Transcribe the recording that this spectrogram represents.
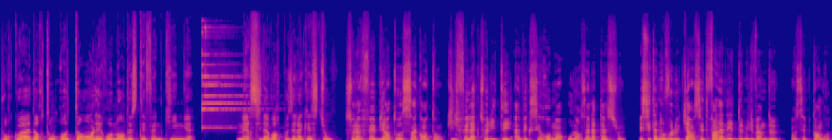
Pourquoi adore-t-on autant les romans de Stephen King? Merci d'avoir posé la question. Cela fait bientôt 50 ans qu'il fait l'actualité avec ses romans ou leurs adaptations. Et c'est à nouveau le cas en cette fin d'année 2022. En septembre,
